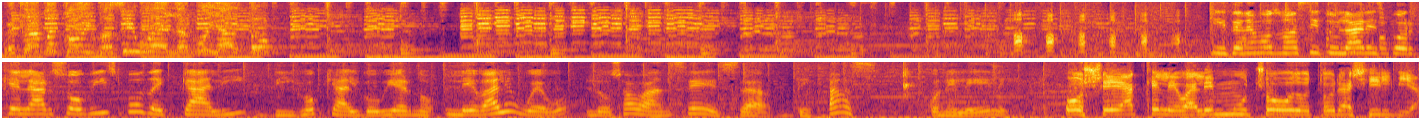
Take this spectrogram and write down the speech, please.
reclaman coimas y vuelan muy alto. Y tenemos más titulares porque el arzobispo de Cali dijo que al gobierno le vale huevo los avances ah, de paz con el EL. O sea que le vale mucho, doctora Silvia.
